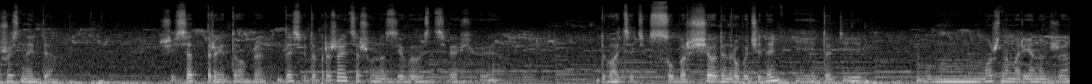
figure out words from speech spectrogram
щось не йде. 63, добре. Десь відображається, що в нас з'явились цвяхи. 20. Супер, ще один робочий день, і тоді можна Мар'яну вже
